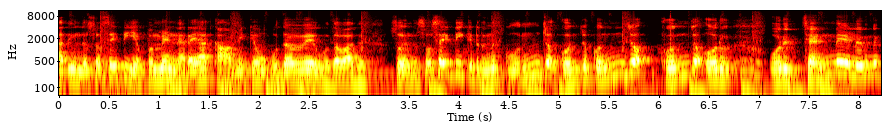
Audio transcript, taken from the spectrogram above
அது இந்த சொசைட்டி எப்பவுமே நிறையா காமிக்க உதவவே உதவாது. ஸோ இந்த சொசைட்டி இருந்து கொஞ்சம் கொஞ்சம் கொஞ்சம் கொஞ்சம் ஒரு ஒரு சென்னையிலேருந்து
